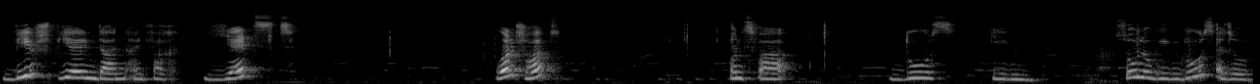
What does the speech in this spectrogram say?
wir spielen dann einfach jetzt One-Shot. Und zwar Dus gegen Solo gegen Dus, also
